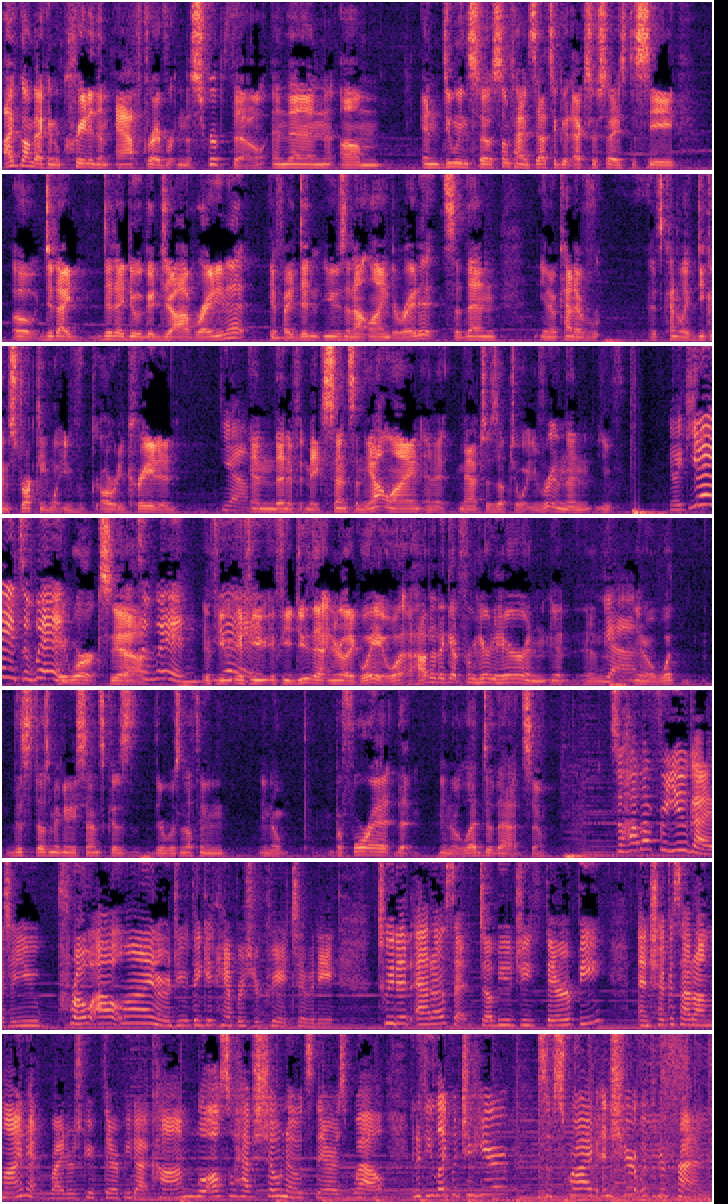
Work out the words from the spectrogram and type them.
I've gone back and created them after I've written the script, though, and then um, in doing so, sometimes that's a good exercise to see. Oh, did I did I do a good job writing it? If I didn't use an outline to write it, so then you know, kind of, it's kind of like deconstructing what you've already created, yeah. and then if it makes sense in the outline and it matches up to what you've written, then you've You're like, yay, it's a win. it works. Yeah, It's a win. if you if you if you do that and you're like wait what how did i get from here to here and and Yeah. you know what this doesn't make any sense because there was nothing you know before it that you know led to that so So, how about for you guys? Are you pro outline or do you think it hampers your creativity? Tweet it at us at WG Therapy and check us out online at writersgrouptherapy.com. We'll also have show notes there as well. And if you like what you hear, subscribe and share it with your friends.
